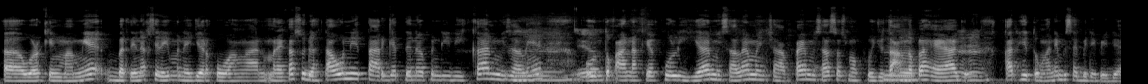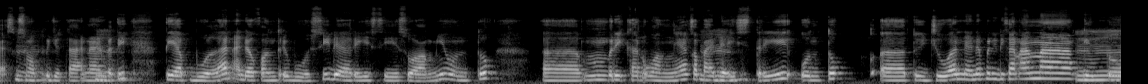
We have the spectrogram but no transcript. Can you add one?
uh, working momnya bertindak sebagai manajer keuangan. Mereka sudah tahu nih target dana pendidikan misalnya mm-hmm. yeah. untuk anaknya kuliah misalnya mencapai misalnya 150 juta mm-hmm. anggaplah ya. Mm-hmm. Kan hitungannya bisa beda-beda 150 mm-hmm. juta. Nah, mm-hmm. berarti tiap bulan ada kontribusi dari si suami untuk uh, memberikan uangnya kepada hmm. istri untuk uh, tujuan dana pendidikan anak gitu. hmm. gitu.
